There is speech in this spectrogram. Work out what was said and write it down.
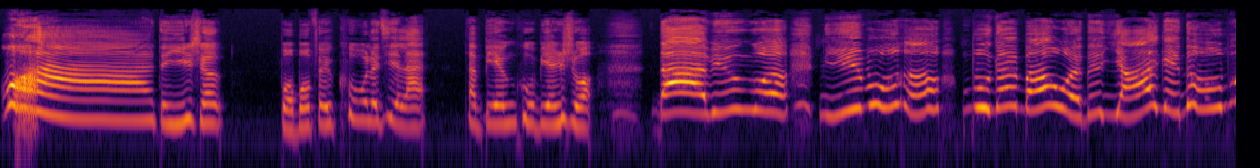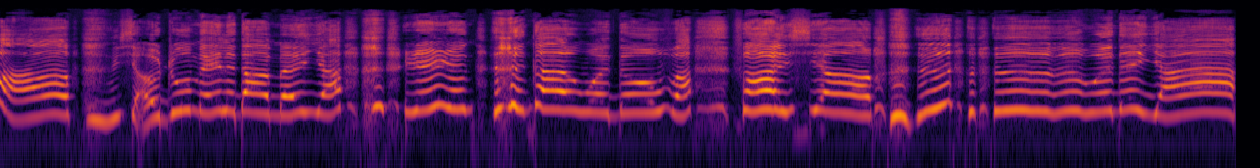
哇的一声，波波飞哭了起来。他边哭边说。大苹果，你不好，不该把我的牙给偷跑。小猪没了大门牙，人人 看我都发发笑。我的牙！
